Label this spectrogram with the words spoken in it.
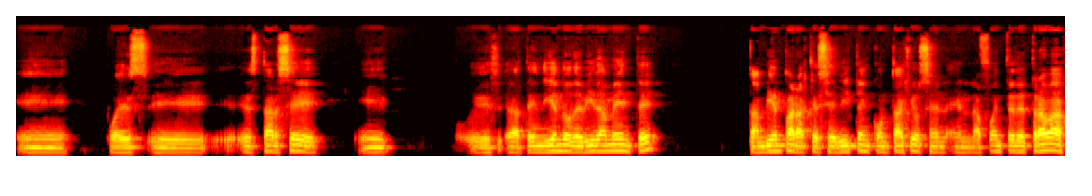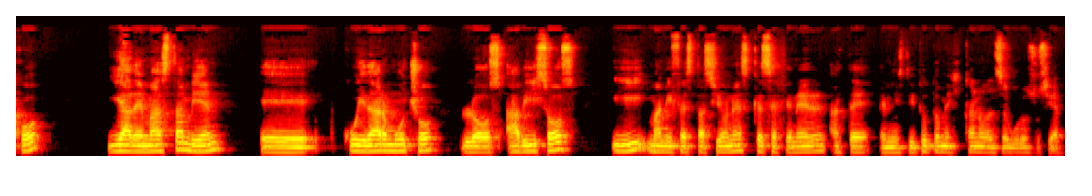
eh, pues, eh, estarse atendiendo debidamente, también para que se eviten contagios en la fuente de trabajo y además también cuidar mucho los avisos y manifestaciones que se generen ante el Instituto Mexicano del Seguro Social.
